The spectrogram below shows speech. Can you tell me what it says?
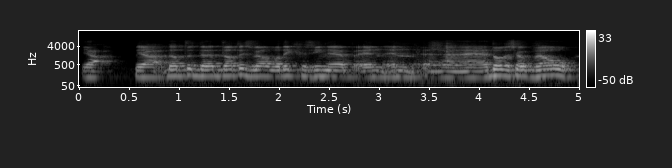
Ja, ja dat, dat, dat is wel wat ik gezien heb. En, en uh, dat is ook wel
